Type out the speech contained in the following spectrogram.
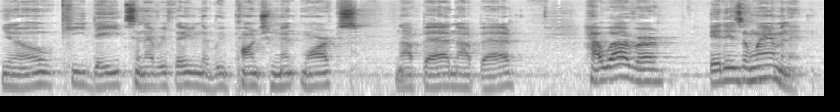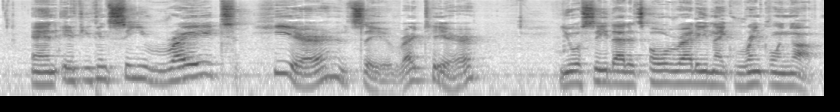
you know, key dates and everything, the repunched mint marks. Not bad, not bad. However, it is a laminate. And if you can see right here, let's see, right here, you will see that it's already like wrinkling up.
